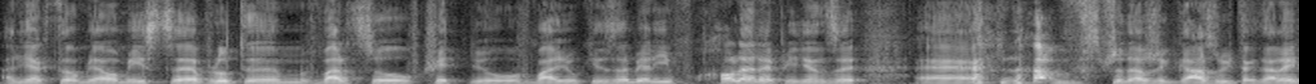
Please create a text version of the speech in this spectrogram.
a nie jak to miało miejsce w lutym, w marcu, w kwietniu, w maju, kiedy zarabiali w cholerę pieniędzy e, na w sprzedaży gazu i tak dalej.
